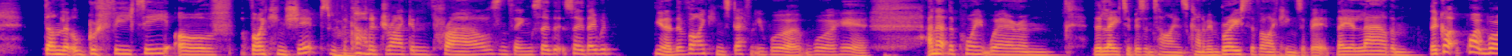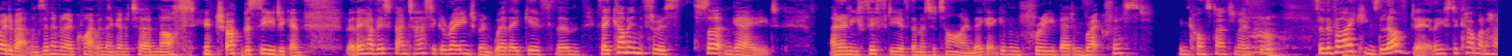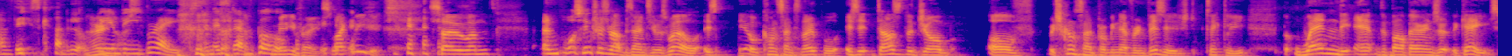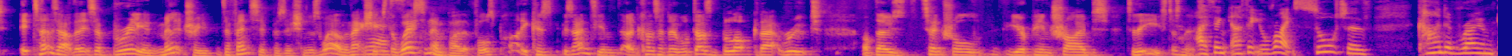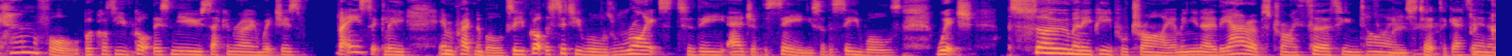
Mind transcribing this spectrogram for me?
done little graffiti of Viking ships with mm. the kind of dragon prows and things, so that so they would you know, the Vikings definitely were were here. And at the point where um, the later Byzantines kind of embrace the Vikings a bit, they allow them. They got quite worried about them because they never know quite when they're going to turn nasty and try and besiege again. But they have this fantastic arrangement where they give them, if they come in through a certain gate, and only fifty of them at a time, they get given free bed and breakfast in Constantinople. Oh. So the Vikings loved it. They used to come and have these kind of little B and B breaks in Istanbul. Mini breaks, like we do. So, um, and what's interesting about Byzantium as well is, you know, Constantinople, is it does the job of which Constantine probably never envisaged particularly, but when the the barbarians are at the gate, it turns out that it's a brilliant military defensive position as well. And actually, yes. it's the Western Empire that falls, partly because Byzantium, uh, Constantinople, does block that route of those Central European tribes to the east, doesn't it? I think I think you're right. Sort of, kind of Rome can fall because you've got this new Second Rome, which is basically impregnable. So you've got the city walls right to the edge of the sea, so the sea walls, which so many people try. I mean, you know, the Arabs try 13 times to, to, get the in.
